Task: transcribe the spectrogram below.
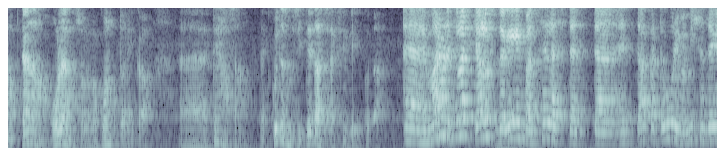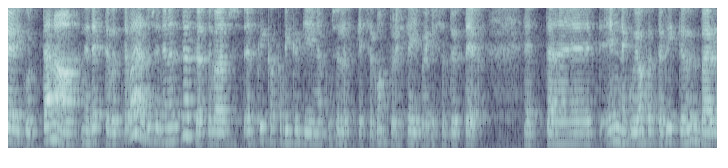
ma täna olemasoleva kontoriga teha saan, et kuidas ma siit edasi saaksin liikuda Äh, ma arvan, et tulekski alustada kõigepealt sellest, et, äh, et hakata uurima, mis on tegelikult täna need ettevõtte vajadused ja nende töötajate vajadused, et kõik hakkab ikkagi nagu sellest, kes seal kontoris käib või kes seal tööd teeb. et, äh, et enne kui hakata kõike ümber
